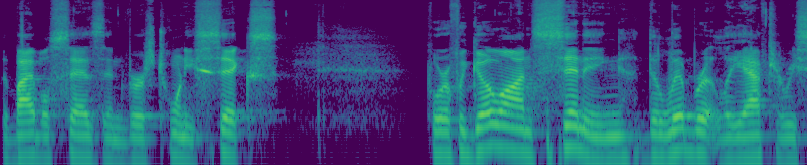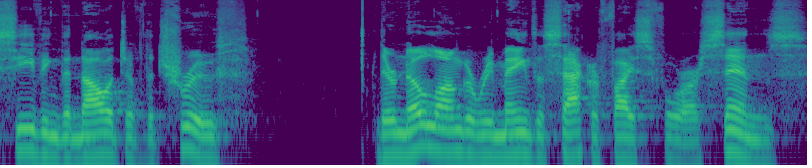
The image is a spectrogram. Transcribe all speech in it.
The Bible says in verse 26 For if we go on sinning deliberately after receiving the knowledge of the truth, there no longer remains a sacrifice for our sins,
